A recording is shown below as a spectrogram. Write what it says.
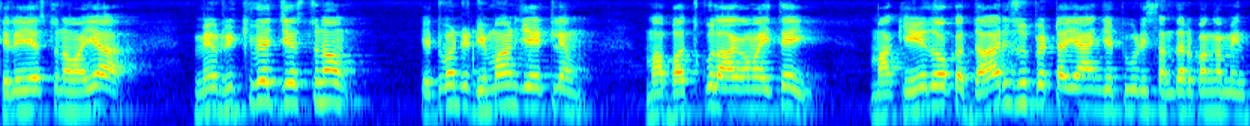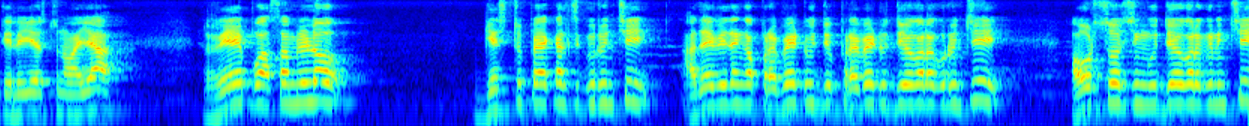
తెలియజేస్తున్నాం అయ్యా మేము రిక్వెస్ట్ చేస్తున్నాం ఎటువంటి డిమాండ్ చేయట్లేం. మా బతుకులు ఆగమైతాయి మాకు ఏదో ఒక దారి చూపెట్టాయా అని చెప్పి కూడా ఈ సందర్భంగా మేము తెలియజేస్తున్నాం. అయ్యా రేపు అసెంబ్లీలో గెస్ట్ ప్యాకల్స్ గురించి అదేవిధంగా ప్రైవేట్ ఉద్యో ప్రైవేట్ ఉద్యోగాల గురించి అవుట్సోర్సింగ్ ఉద్యోగాల గురించి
